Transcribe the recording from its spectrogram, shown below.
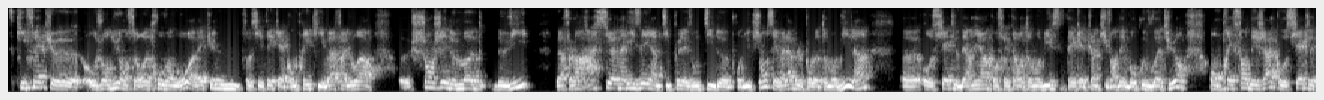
Ce qui fait qu'aujourd'hui, on se retrouve en gros avec une société qui a compris qu'il va falloir euh, changer de mode de vie, il va falloir rationaliser un petit peu les outils de production. C'est valable pour l'automobile. Hein. Euh, au siècle dernier, un constructeur automobile, c'était quelqu'un qui vendait beaucoup de voitures. On pressent déjà qu'au siècle,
